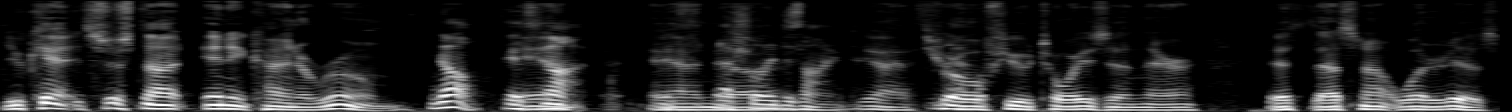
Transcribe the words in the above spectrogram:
You can't. It's just not any kind of room. no, it's And- not. It's and, specially uh, designed. Yeah, throw a few toys in there. It, that's not what it is.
